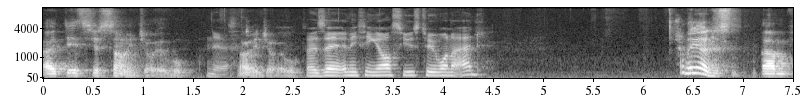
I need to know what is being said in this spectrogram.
it's just so enjoyable. Yeah. So enjoyable. So, is there anything else you two want to add? I think I just um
